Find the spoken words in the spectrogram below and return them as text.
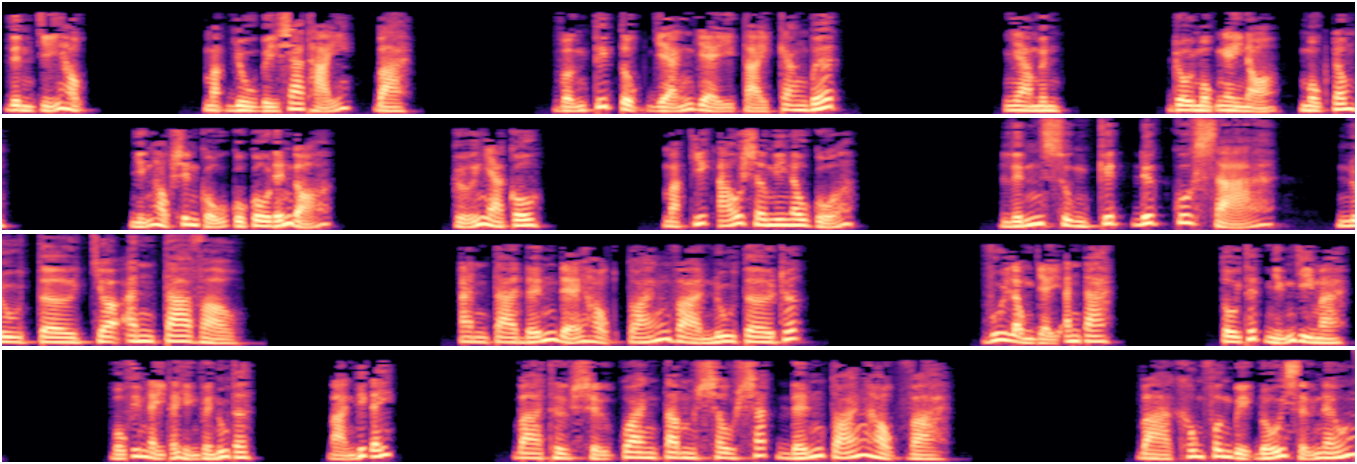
đình chỉ học. Mặc dù bị sa thải, bà vẫn tiếp tục giảng dạy tại căn bếp nhà mình. Rồi một ngày nọ, một trong những học sinh cũ của cô đến gõ cửa nhà cô, mặc chiếc áo sơ mi nâu của lính xung kích Đức quốc xã, Nuter cho anh ta vào. Anh ta đến để học toán và Nuter rất vui lòng dạy anh ta. Tôi thích những gì mà. Bộ phim này thể hiện về Nuter. Bạn biết đấy. Bà thực sự quan tâm sâu sắc đến toán học và bà không phân biệt đối xử nếu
